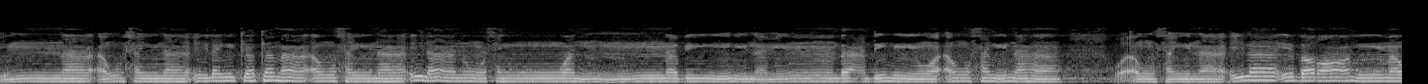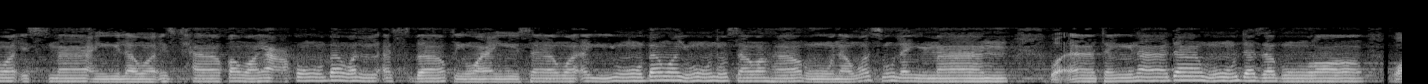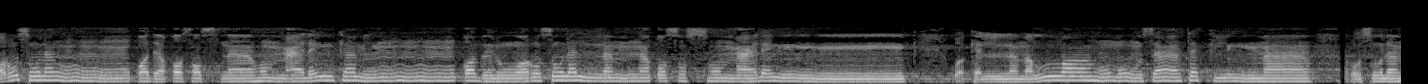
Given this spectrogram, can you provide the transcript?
إنا أوحينا إليك كما أوحينا إلى نوح والنبيين من بعده وأوحينا وأوحينا إلى إبراهيم وإسماعيل وإسحاق ويعقوب والأسباط وعيسى وأيوب ويونس وهارون وسليمان وآتينا داود زبورا ورسلا قد قصصناهم عليك من قبل ورسلا لم نقصصهم عليك وَكَلَّمَ اللَّهُ مُوسَى تَكْلِيمًا رُسُلًا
